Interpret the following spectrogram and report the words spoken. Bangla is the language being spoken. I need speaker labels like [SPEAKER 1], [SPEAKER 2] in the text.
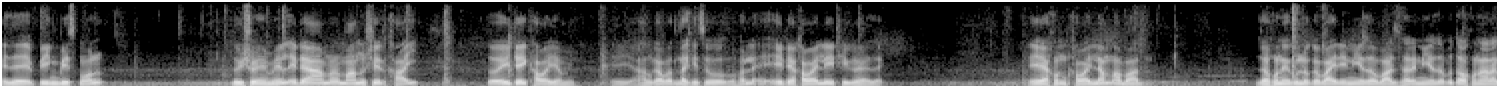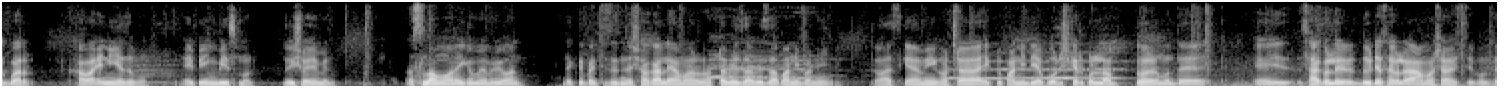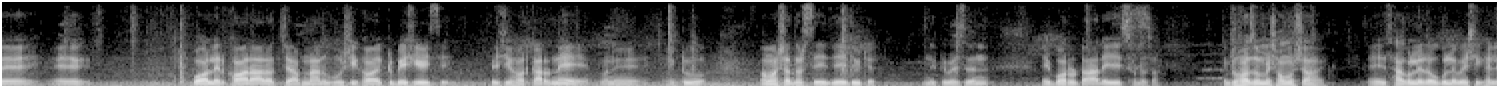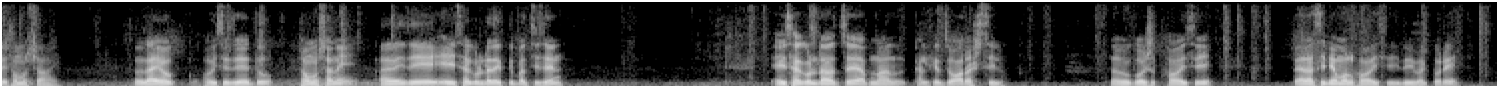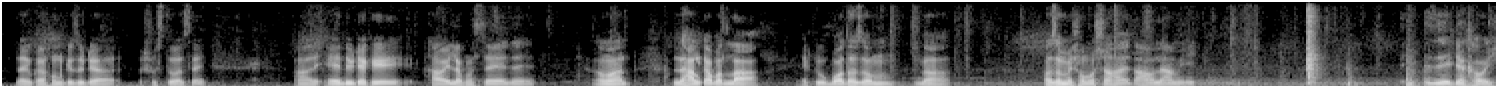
[SPEAKER 1] এই যে পিং বিসমল দুইশো এম এটা আমরা মানুষের খাই, তো এইটাই খাওয়াই আমি। এই হালকা পাতলা কিছু হলে এইটা খাওয়াইলেই ঠিক হয়ে যায়। এই এখন খাওয়াইলাম, আবার যখন এগুলোকে বাইরে নিয়ে যাব বাসধারে নিয়ে যাব, তখন আর একবার খাওয়াই নিয়ে যাব, এই পিং বিসমল দুইশো এম আসসালামু আলাইকুম এভরিওয়ান, দেখতে পাইতেছেন যে সকালে আমার ঘরটা ভেজা ভেজা পানি পানি, তো আজকে আমি ঘরটা একটু পানি দিয়ে পরিষ্কার করলাম। ঘরের মধ্যে এই ছাগলের দুইটা ছাগলের আমাশা হয়েছে বলতে এ, পোয়ালের খাওয়ার আর হচ্ছে আপনার ভুসি খাওয়া একটু বেশি হয়েছে। বেশি হওয়ার কারণে মানে একটু আমাশা ধরছে এই যে এই দুইটার। দেখতে পাচ্ছেন এই বড়টা আর এই ছোটোটা। একটু হজমে সমস্যা হয়। এই ছাগলের ওগুলো বেশি খেলে সমস্যা হয়। তো যাই হোক হয়েছে যেহেতু সমস্যা নেই। আর এই যে এই ছাগলটা দেখতে পাচ্ছেন এই ছাগলটা হচ্ছে আপনার কালকে জ্বর আসছিল। তো ওষুধ খাওয়াইছি। প্যারাসিটামল খাওয়াইছি দুই ভাগ করে। যাই হোক, এখন কিছুটা সুস্থ আছে। আর এই দুইটাকে খাওয়াইলাম হচ্ছে যে আমার যদি হালকা পাতলা একটু বদ হজম বা হজমে সমস্যা হয়, তাহলে আমি এই যে এটা খাওয়াই।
